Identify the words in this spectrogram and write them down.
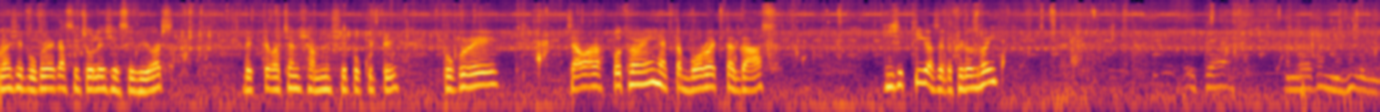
আমরা সেই পুকুরের কাছে চলে এসেছি ভিউয়ার্স দেখতে পাচ্ছেন সামনে সেই পুকুরটি। পুকুরে যাওয়ার প্রথমেই একটা বড় একটা গাছ। কি কি গাছ এটা, ফিরোজ ভাই? মহুগন্ধ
